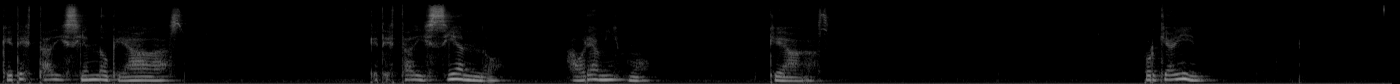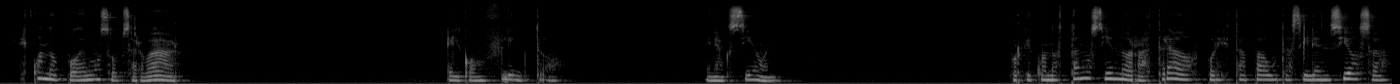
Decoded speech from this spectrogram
qué te está diciendo que hagas, qué te está diciendo ahora mismo que hagas. Porque ahí es cuando podemos observar el conflicto en acción. Porque cuando estamos siendo arrastrados por esta pauta silenciosa,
